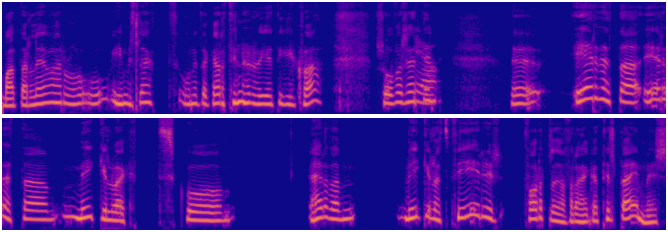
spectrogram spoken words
matarleifar og ímislegt, hún í gardinur og ég veit ekki hvað, sofasettin. Uh, er, þetta, er þetta mikilvægt, sko, er það mikilvægt fyrir forðlegafræðinga til dæmis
